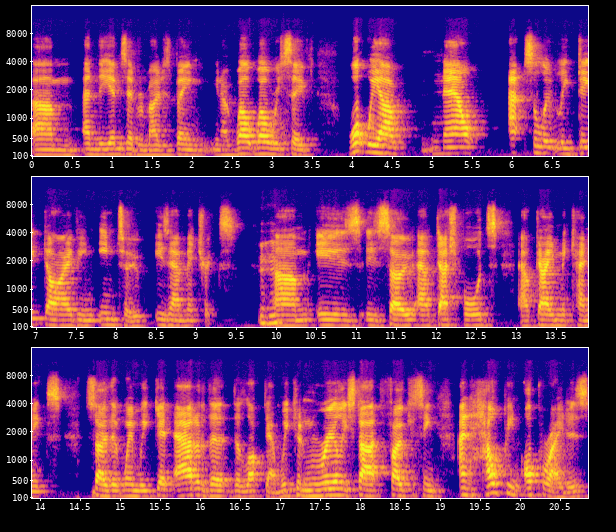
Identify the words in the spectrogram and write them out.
um, and the MZ remote has been you know well well received. What we are now absolutely deep diving into is our metrics. Mm-hmm. Um, is is so our dashboards, our game mechanics, so that when we get out of the, the lockdown, we can really start focusing and helping operators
